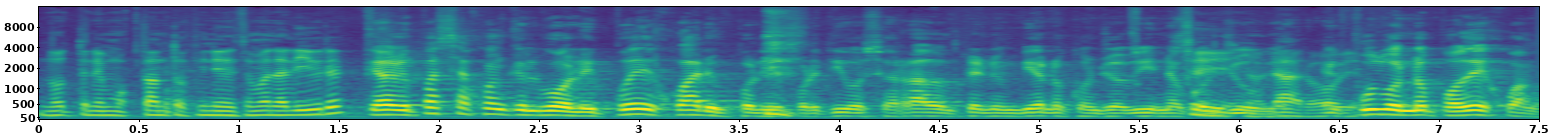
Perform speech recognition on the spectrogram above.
no tenemos tantos fines de semana libres. Claro, lo que pasa, Juan, que el vóley puede jugar en polideportivo cerrado en pleno invierno con llovizna o Sí, con lluvia. hablar, el obvio. fútbol no podés, Juan.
